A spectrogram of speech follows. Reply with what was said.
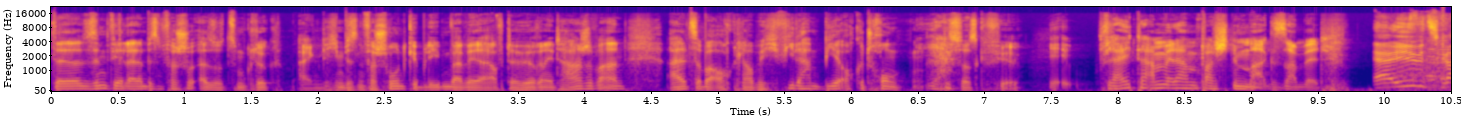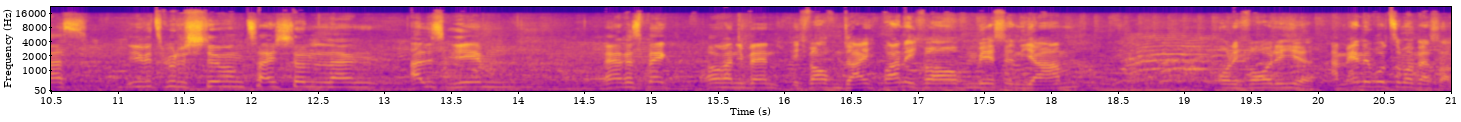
da sind wir leider ein bisschen verschont, also zum Glück eigentlich ein bisschen verschont geblieben, weil wir auf der höheren Etage waren, als aber auch, glaube ich, viele haben Bier auch getrunken, ja. hast du das Gefühl. Vielleicht haben wir da ein paar Stimmen mal gesammelt. Ja, übelst krass. Übelst gute Stimmung, zwei Stunden lang alles gegeben. Ja, Respekt auch an die Band. Ich war auf dem Deichbrand, ich war auf dem Mess in Jam und ich war heute hier. Am Ende wurde es immer besser.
